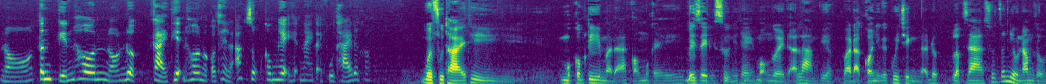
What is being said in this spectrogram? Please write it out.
nó tân tiến hơn, nó được cải thiện hơn và có thể là áp dụng công nghệ hiện nay tại Phú Thái được không? với Phú Thái thì một công ty mà đã có một cái bề dày lịch sử như thế mọi người đã làm việc và đã có những cái quy trình đã được lập ra suốt rất nhiều năm rồi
